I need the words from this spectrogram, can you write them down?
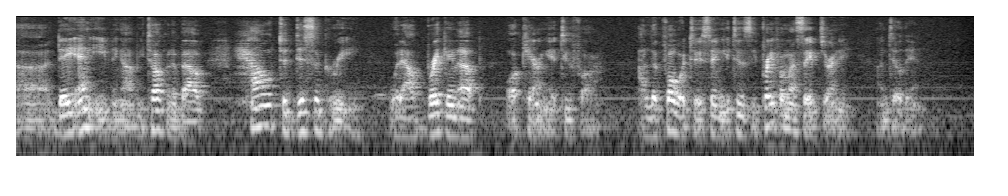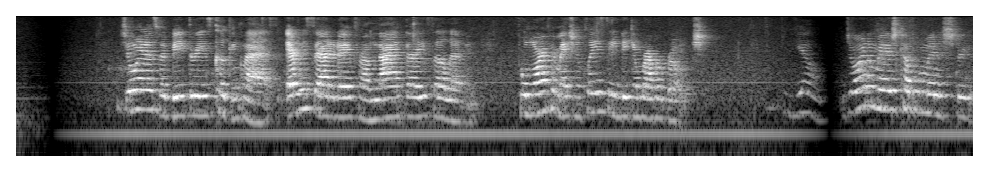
uh, day and evening, I'll be talking about how to disagree without breaking up or carrying it too far. I look forward to seeing you Tuesday. Pray for my safe journey. Until then. Join us for B3's cooking class every Saturday from 9.30 to 11. For more information, please see Deacon Robert Roach. Join the Marriage Couple Ministry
